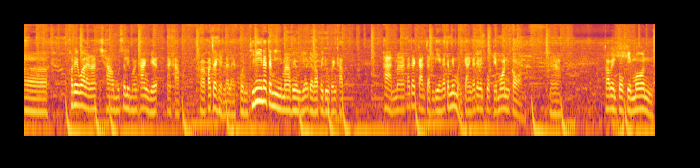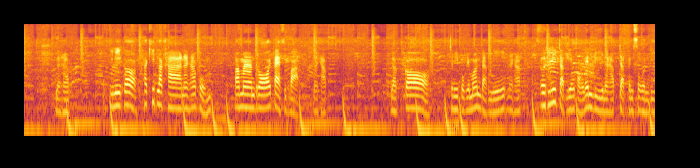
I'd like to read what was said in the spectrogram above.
ออเขาเรียกว่าอะไรนะ ชาวมุสลิมค่อนข้างเยอะนะครับเราก็จะเห็นหลาย ๆ คนที่นี่น่าจะมีมาเวลเยอะเดี๋ยวเราไปดูกันครับ ผ่านมาก็จะการจัดเรียงก็จะไม่เหมือนกันก็จะเป็นโปเกมอนก่อนนะครับก็เป็นโปเกมอนนะครับที่นี่ก็ถ้าคิดราคานะครับผมประมาณ 180 บาทนะครับ แล้วก็จะมีโปเกมอนแบบนี้นะครับ ออที่นี่จัดเรียงของเล่นดีนะครับ จัดเป็นโซนดี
